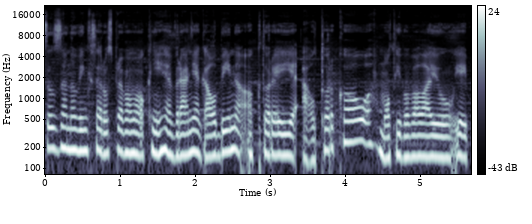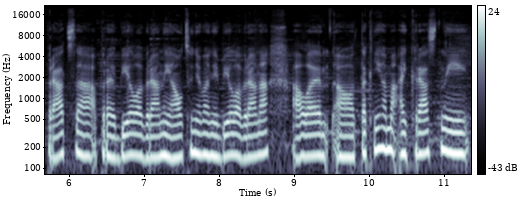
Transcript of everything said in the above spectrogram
So Zanovink sa rozprávame o knihe Vrania Galbín, o ktorej je autorkou. Motivovala ju jej práca pre Biele vrany a oceňovanie Biela vrana, ale tá kniha má aj krásny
